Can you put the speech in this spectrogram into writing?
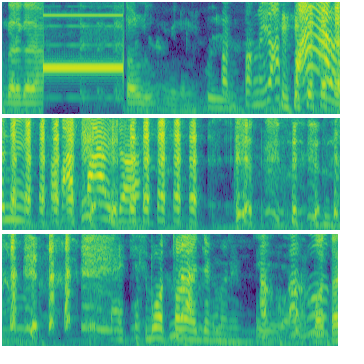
gara-gara tol lu minum. Tantangnya apa lah nih? Apa apa aja. Cheese botol aja kemarin. Aku Iya, aku botol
